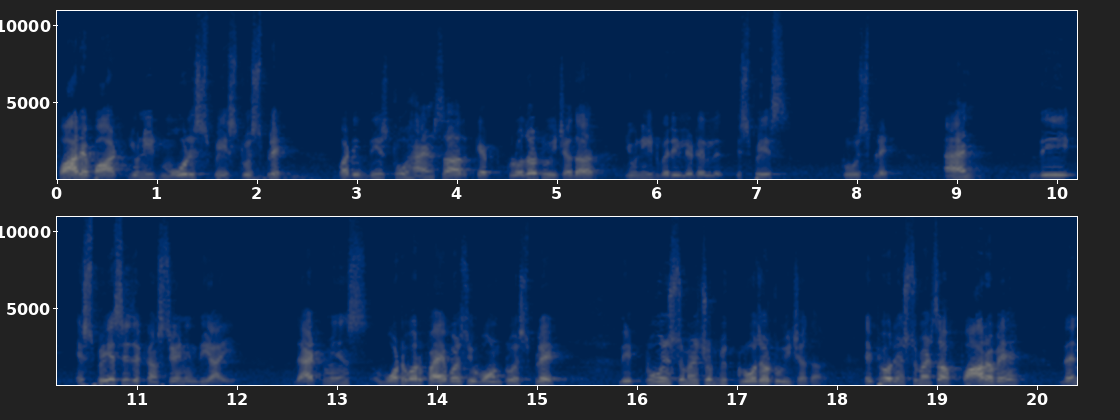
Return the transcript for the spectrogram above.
far apart, you need more space to split. But if these two hands are kept closer to each other, you need very little space to split. And the space is a constraint in the eye. That means whatever fibers you want to split, the two instruments should be closer to each other. If your instruments are far away, then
